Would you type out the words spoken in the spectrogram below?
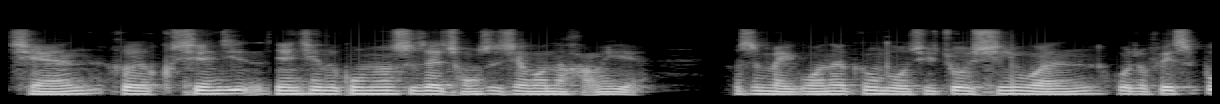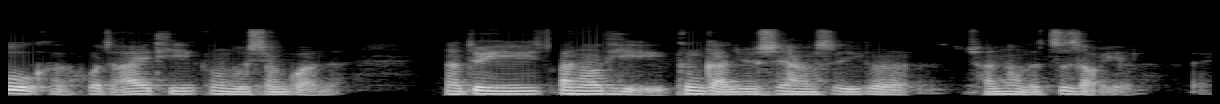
钱和先进年轻的工程师在从事相关的行业，可是美国呢，更多去做新闻或者 Facebook 或者 IT 更多相关的。那对于半导体，更感觉实际上是一个传统的制造业了。对，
